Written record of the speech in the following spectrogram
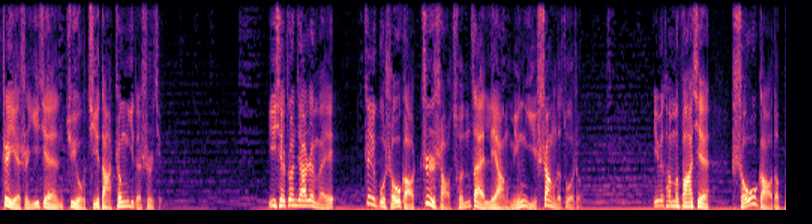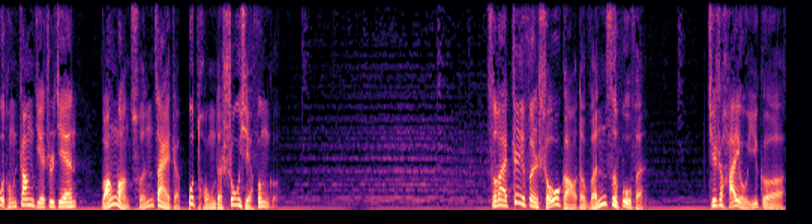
这也是一件具有极大争议的事情。一些专家认为，这部手稿至少存在两名以上的作者，因为他们发现手稿的不同章节之间往往存在着不同的书写风格。此外，这份手稿的文字部分，其实还有一个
